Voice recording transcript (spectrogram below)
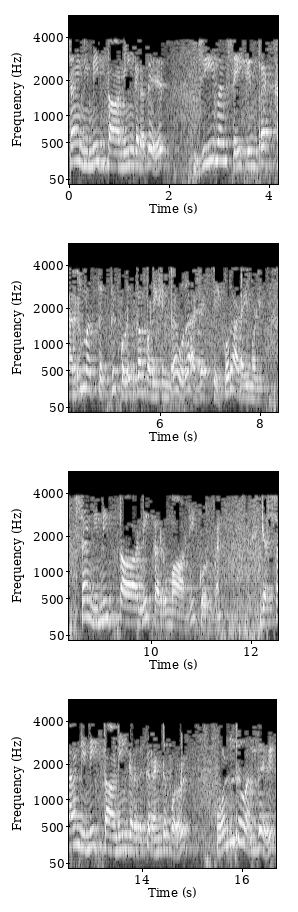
சநிமித்தாணிங்கிறது ஜீவன் செய்கின்ற கர்மத்துக்கு கொடுக்கப்படுகின்ற ஒரு அஜெக்டிவ் ஒரு அடைமொழி. ச நிமித்தாணி கர்மாணி குருவன். இங்க ச நிமித்தாணிங்கிறதுக்கு ரெண்டு பொருள். ஒன்று வந்து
